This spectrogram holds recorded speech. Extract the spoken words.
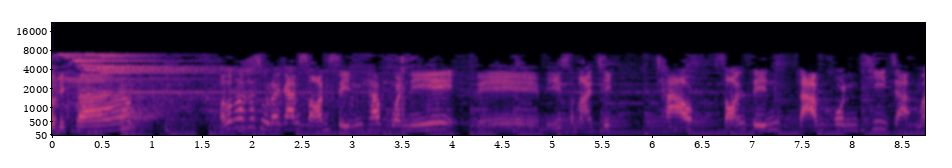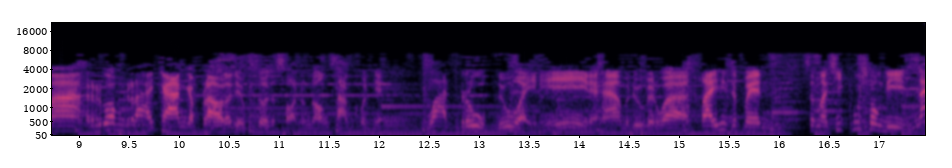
วัสดีครับขอต้อนรับเข้าสู่รายการสอนศิลป์ครับ วันนี้นี่มีสมาชิกชาวสอนศิลป์สามคนที่จะมาร่วมรายการกับเรา แล้วเดี๋ยวพี่ตัวจะสอนน้องๆสามคนเนี้ยวาดรูปด้วยนี่นะฮะมาดูกันว่าใครที่จะเป็นสมาชิกผู้โชคดีใน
